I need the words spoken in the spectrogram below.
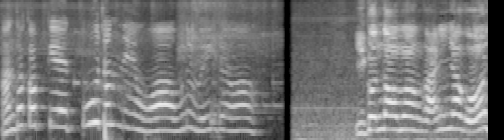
안타깝게 또 졌네요. 와, 오늘 왜 이래. 아. 이건 너무한 거 아니냐고.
